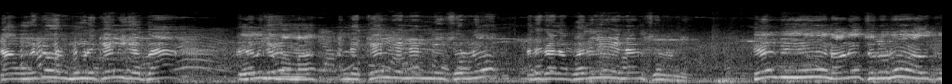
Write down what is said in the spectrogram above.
நான் உங்ககிட்ட ஒரு மூணு கேள்வி கேட்பேன். கேளுங்க மாமா. அந்த கேள்வி என்னன்னு நீ சொல்லணும் அதுக்கான பதிலையும் என்னன்னு சொல்லணும் கேள்வியும் நானே சொல்லணும் அதுக்கு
